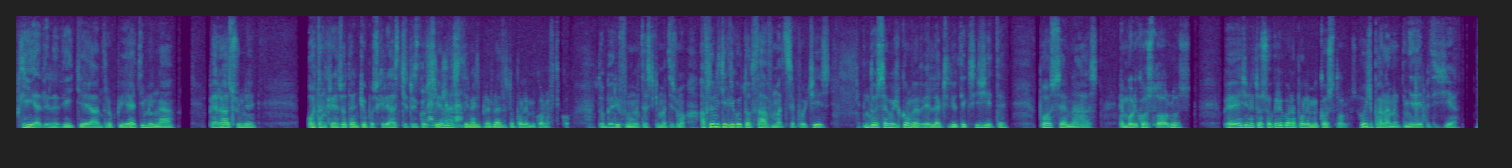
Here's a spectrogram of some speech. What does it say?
πλοία δηλαδή και άνθρωποι έτοιμοι να περάσουν όταν χρειαζόταν και όπως χρειάστηκε το 2021 στην άλλη πλευρά δηλαδή στο πολεμικό ναυτικό. Τον περίφημο μετασχηματισμό. Αυτό είναι και λίγο το θαύμα της εποχής. Εντός εισαγωγικών βέβαια η λέξη διότι εξηγείται πως ένας εμπορικός στόλος ε, έγινε τόσο γρήγορα πολεμικός στόλος. Όχι πάντα με την ίδια επιτυχία. Mm.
